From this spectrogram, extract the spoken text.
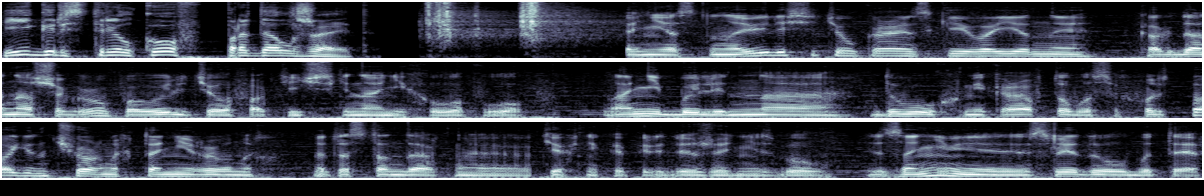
Игорь Стрелков продолжает. Они остановились, эти украинские военные, когда наша группа вылетела фактически на них лоб в лоб. Они были на двух микроавтобусах Volkswagen черных тонированных. Это стандартная техника передвижения СБУ. За ними следовал БТР.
